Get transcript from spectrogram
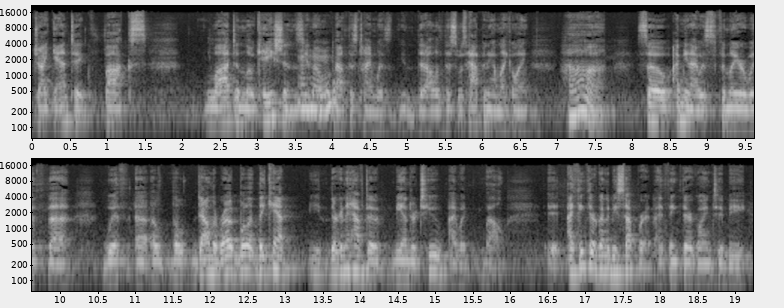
gigantic Fox lot and locations. You Mm-hmm. know, about this time was that all of this was happening. I'm like going, huh. So I mean, I was familiar with the with uh, the down the road. Well, they can't. They're going to have to be under two. I would. Well, I think they're going to be separate. I think they're going to be.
